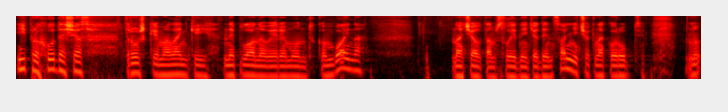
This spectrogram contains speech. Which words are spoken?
І проходить зараз трошки маленький неплановий ремонт комбайна. Почав там слиднить один сальничок на коробці. Ну,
